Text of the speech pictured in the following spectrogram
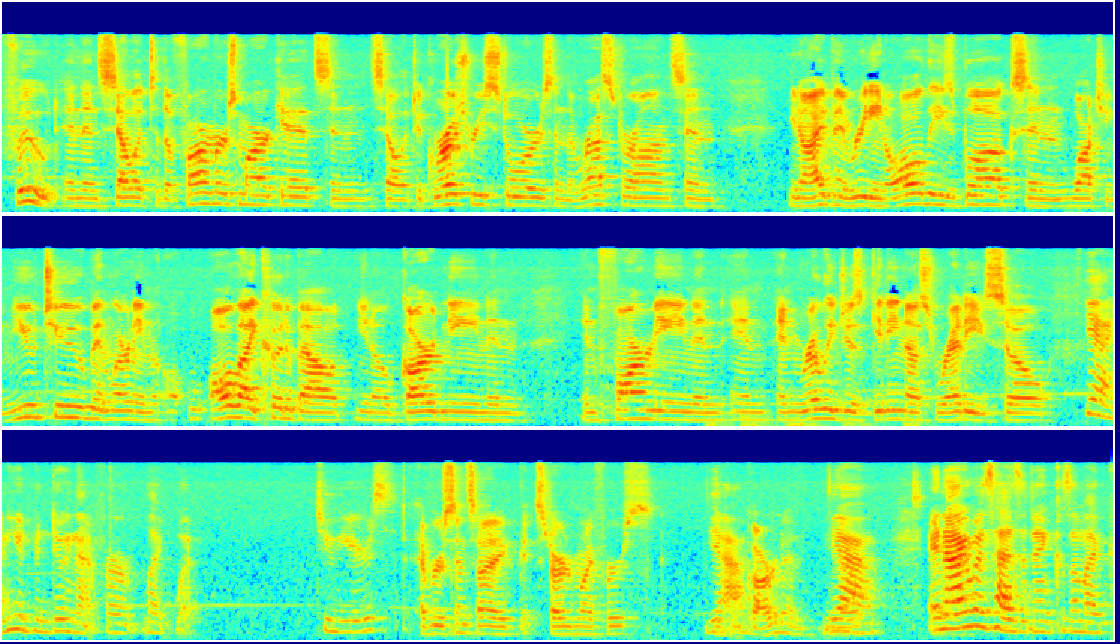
food and then sell it to the farmers markets and sell it to grocery stores and the restaurants and you know i've been reading all these books and watching youtube and learning all i could about you know gardening and and farming and and, and really just getting us ready so yeah and you'd been doing that for like what two years. Ever since I started my first yeah garden. Yeah, and I was hesitant because I'm like,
